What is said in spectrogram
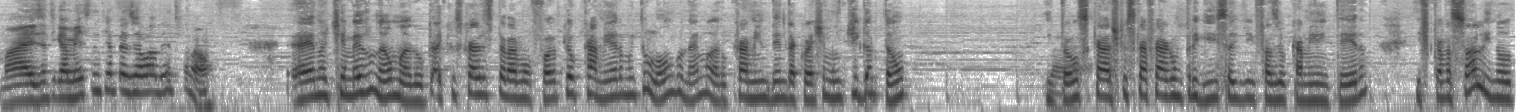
Mas antigamente não tinha PZ lá dentro, não. É, não tinha mesmo não, mano. É que os caras esperavam fora porque o caminho era muito longo, né, mano? O caminho dentro da quest é muito gigantão. Então os caras, acho que os caras ficavam com preguiça de fazer o caminho inteiro e ficava só ali no,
